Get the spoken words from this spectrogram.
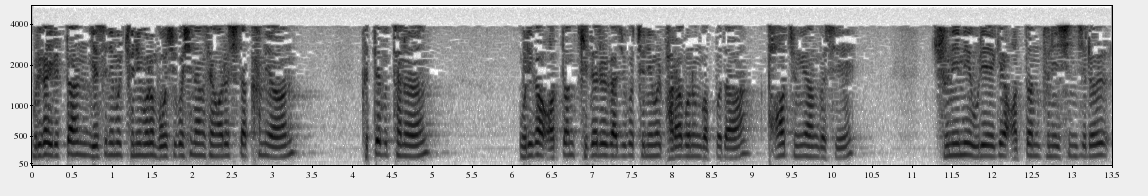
우리가 일단 예수님을 주님으로 모시고 신앙생활을 시작하면 그때부터는 우리가 어떤 기대를 가지고 주님을 바라보는 것보다 더 중요한 것이 주님이 우리에게 어떤 분이신지를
